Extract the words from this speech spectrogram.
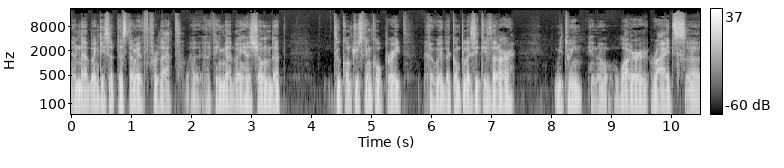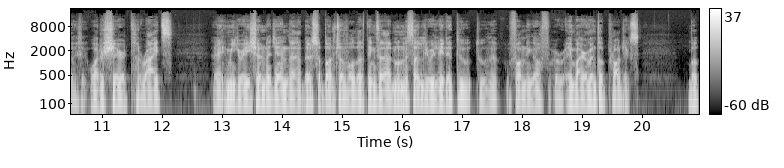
And NADBank is a testament for that. Uh, I think NADBank has shown that two countries can cooperate uh, with the complexities that are between, you know, water rights, uh, water shared rights, uh, immigration agenda. There's a bunch of other things that are not necessarily related to, to the funding of environmental projects. But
